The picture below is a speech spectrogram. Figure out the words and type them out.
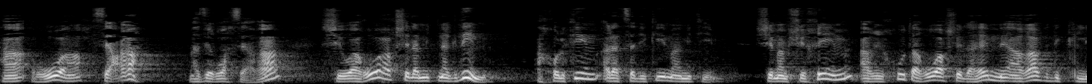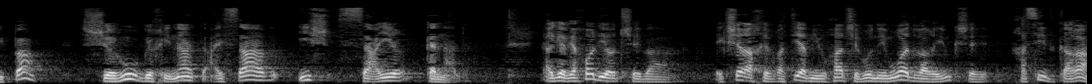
הרוח שערה. מה זה רוח שערה? שהוא הרוח של המתנגדים, החולקים על הצדיקים האמיתיים, שממשיכים אריכות הרוח שלהם מערב דקליפה, שהוא בחינת עשיו איש שעיר כנ"ל. אגב, יכול להיות שבהקשר החברתי המיוחד שבו נאמרו הדברים, כשחסיד קרא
